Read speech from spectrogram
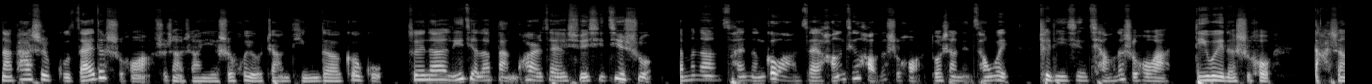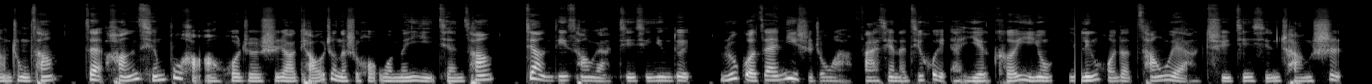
哪怕是股灾的时候啊，市场上也是会有涨停的个股。所以呢，理解了板块，在学习技术，咱们呢才能够啊，在行情好的时候啊多上点仓位，确定性强的时候啊低位的时候打上重仓，在行情不好啊或者是要调整的时候，我们以减仓。降低仓位啊，进行应对。如果在逆势中啊发现了机会，哎，也可以用灵活的仓位啊去进行尝试。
